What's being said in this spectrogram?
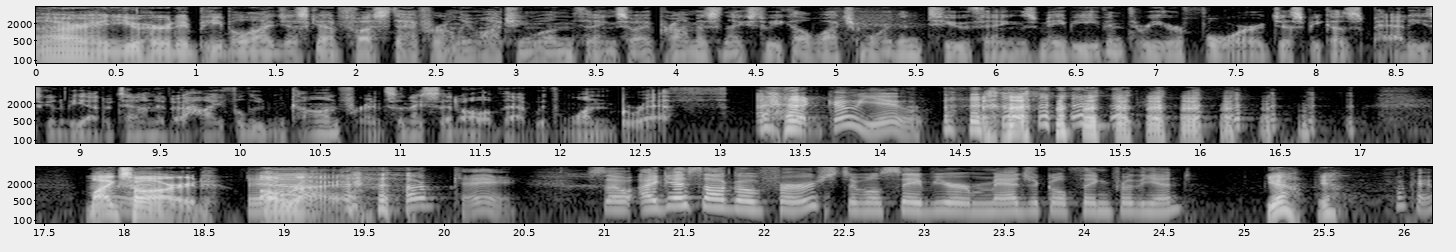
all right, you heard it, people. I just got fussed at for only watching one thing, so I promise next week I'll watch more than two things, maybe even three or four, just because Pattie's going to be out of town at a highfalutin conference, and I said all of that with one breath. Go you. Mike's All right. hard. All right. Okay. So I guess I'll go first, and we'll save your magical thing for the end. Yeah, yeah. Okay.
